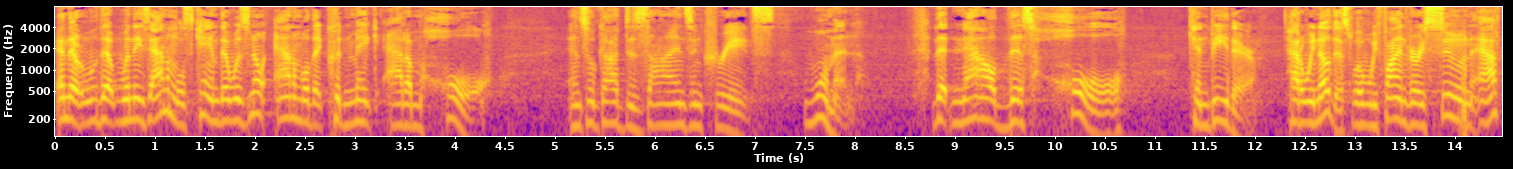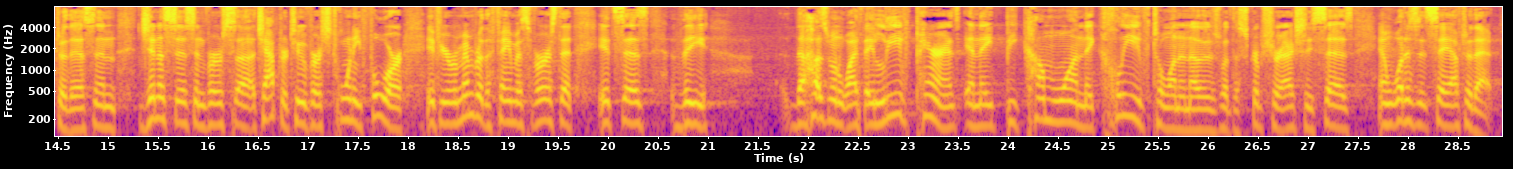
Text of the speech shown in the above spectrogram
And that, that when these animals came, there was no animal that could make Adam whole. And so God designs and creates woman. That now this whole can be there. How do we know this? Well, we find very soon after this in Genesis in verse uh, chapter 2 verse 24, if you remember the famous verse that it says the the husband and wife, they leave parents and they become one. They cleave to one another, is what the scripture actually says. And what does it say after that?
